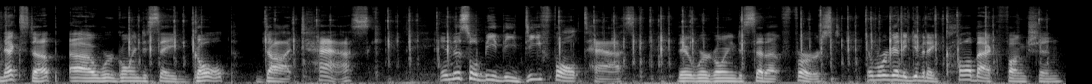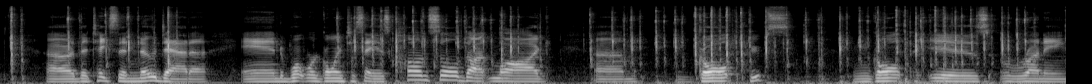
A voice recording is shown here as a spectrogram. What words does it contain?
Next up, uh, we're going to say gulp.task, and this will be the default task that we're going to set up first. And we're going to give it a callback function uh, that takes in no data, and what we're going to say is console.log um, gulp, oops, gulp is running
